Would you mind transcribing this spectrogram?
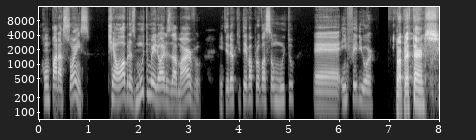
comparações, tinha obras muito melhores da Marvel, entendeu? Que teve aprovação muito é, inferior. Próprio Eternos.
